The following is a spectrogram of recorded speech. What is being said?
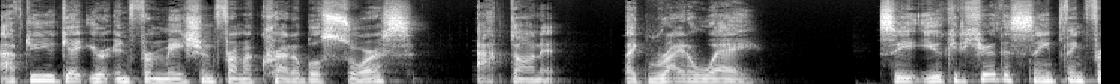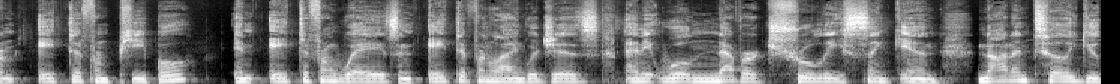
After you get your information from a credible source, act on it, like right away. See, you could hear the same thing from eight different people in eight different ways in eight different languages, and it will never truly sink in. Not until you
